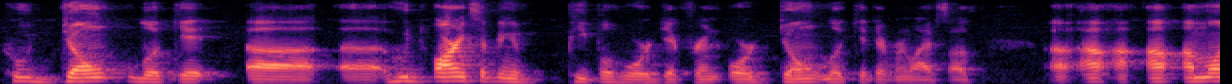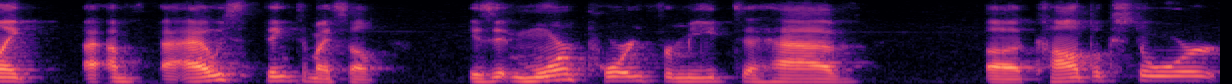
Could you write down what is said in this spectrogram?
who don't look at, uh, uh, who aren't accepting of people who are different or don't look at different lifestyles. Uh, I, I, I'm like, I, I'm, I always think to myself, is it more important for me to have a comic book store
